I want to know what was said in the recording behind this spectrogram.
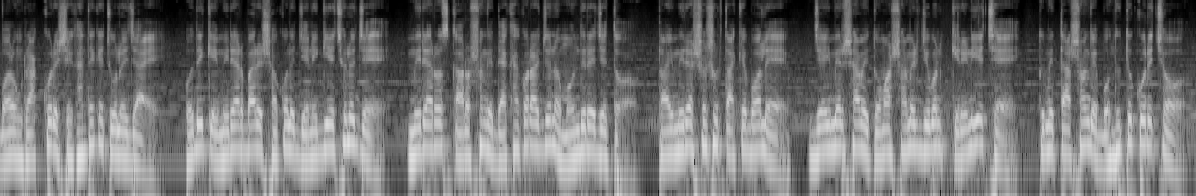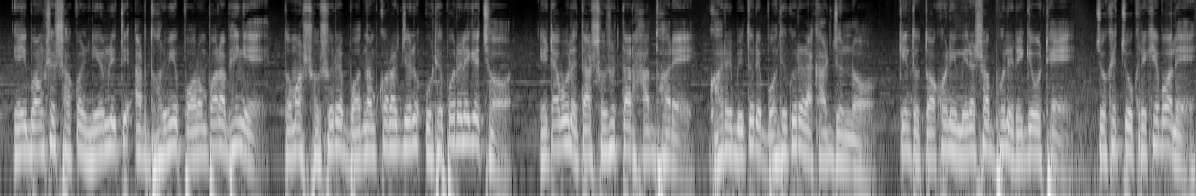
বরং রাগ করে সেখান থেকে চলে যায়। ওদিকে মীরার বাড়ির সকলে জেনে গিয়েছিল যে মীরা রোজ কারোর সঙ্গে দেখা করার জন্য মন্দিরে যেত। তাই মীরা শ্বশুর তাকে বলে, যেই মেয়ের স্বামী তোমার স্বামীর জীবন কেড়ে নিয়েছে, তুমি তার সঙ্গে বন্ধুত্ব করেছ। এই বংশের সকল নিয়মনীতি আর ধর্মীয় পরম্পরা ভেঙে তোমার শ্বশুরের বদনাম করার জন্য উঠে পড়ে লেগেছ। এটা বলে তার শ্বশুর তার হাত ধরে ঘরের ভিতরে বন্দি করে রাখার জন্য। কিন্তু তখনই মীরা সব ভুলে রেগে ওঠে। চোখে চোখ রেখে বলে,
